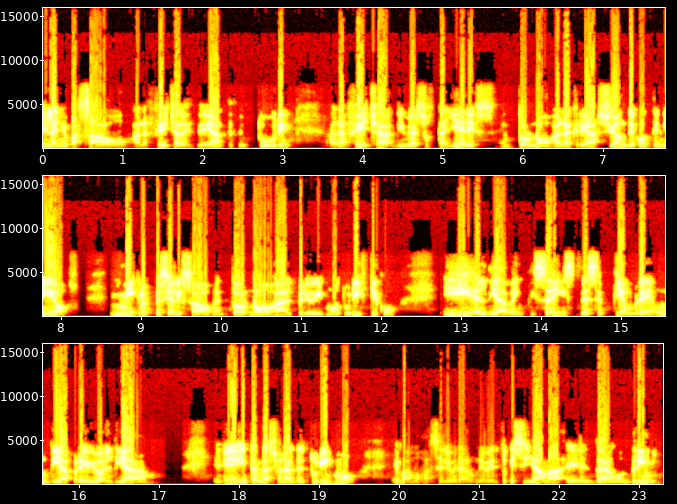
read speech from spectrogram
el año pasado a la fecha, desde antes de octubre, a la fecha diversos talleres en torno a la creación de contenidos microespecializados en torno al periodismo turístico. Y el día 26 de septiembre, un día previo al Día eh, Internacional del Turismo, eh, vamos a celebrar un evento que se llama el Dragon Dreaming,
